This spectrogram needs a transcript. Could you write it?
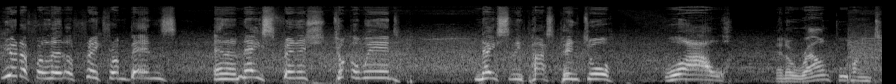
Beautiful little flick from Benz, and a nice finish. Took away nicely past Pinto. Wow. And around Pu- Point.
